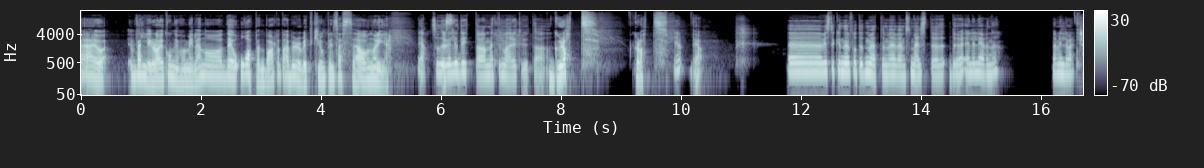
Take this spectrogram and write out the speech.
Jeg er jo veldig glad i kongefamilien, og det er jo åpenbart at jeg burde blitt kronprinsesse av Norge. Ja, Så du ville dytta Mette-Marit ut av Glatt. Glatt. Ja. ja. Eh, Hvis du kunne fått et møte med hvem som helst, død, død eller levende, hvem ville det vært?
